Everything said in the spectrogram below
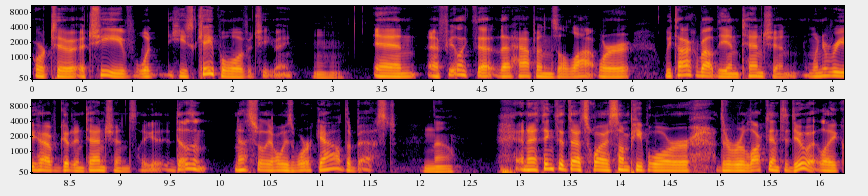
or to achieve what he's capable of achieving. Mm-hmm. And I feel like that that happens a lot where we talk about the intention. Whenever you have good intentions, like it doesn't necessarily always work out the best. No. And I think that that's why some people are they're reluctant to do it. Like,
